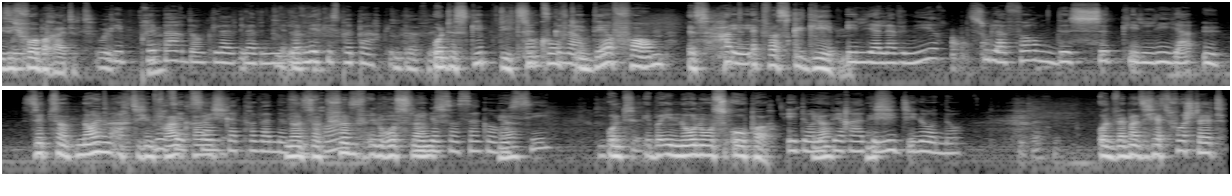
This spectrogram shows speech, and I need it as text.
die sich vorbereitet. Oui, qui préparent donc la- l'avenir, l'avenir qui se prépare. Und es gibt die Zukunft genau. in der Form, es hat Et- etwas gegeben. Il y a l'avenir sous la forme de ce qu'il y a eu. 1789 in Frankreich, 1789 en 1905 France, in Russland 1905 en ja. Russie und über in Nonos Oper. et dans ja, l'opéra de nicht? Luigi Nono. Und wenn man sich jetzt vorstellt,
